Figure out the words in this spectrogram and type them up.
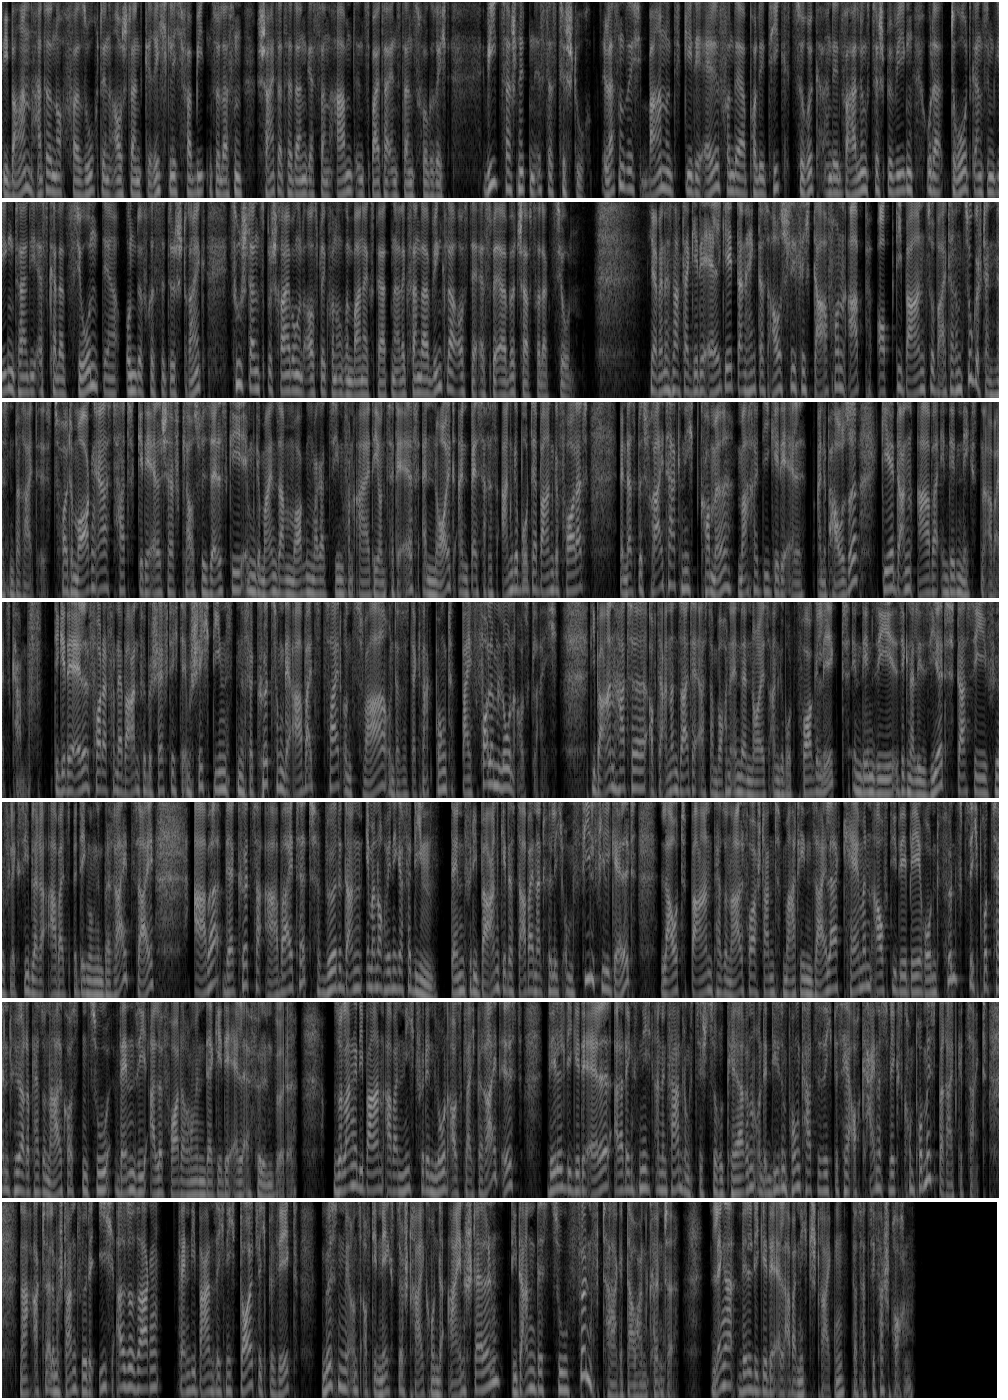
Die Bahn hatte noch versucht, den Ausstand gerichtlich verbieten zu lassen, scheiterte dann gestern Abend in zweiter Instanz vor Gericht. Wie zerschnitten ist das Tischtuch? Lassen sich Bahn und GDL von der Politik zurück an den Verhandlungstisch bewegen oder droht ganz im Gegenteil die Eskalation, der unbefristete Streik? Zustandsbeschreibung und Ausblick von unserem Bahnexperten Alexander Winkler aus der SWR Wirtschaftsredaktion. Ja, wenn es nach der GDL geht, dann hängt das ausschließlich davon ab, ob die Bahn zu weiteren Zugeständnissen bereit ist. Heute Morgen erst hat GDL-Chef Klaus Wieselski im gemeinsamen Morgenmagazin von ARD und ZDF erneut ein besseres Angebot der Bahn gefordert. Wenn das bis Freitag nicht komme, mache die GDL eine Pause, gehe dann aber in den nächsten Arbeitskampf. Die GDL fordert von der Bahn für Beschäftigte im Schichtdienst eine Verkürzung der Arbeitszeit und zwar, und das ist der Knackpunkt, bei vollem Lohnausgleich. Die Bahn hatte auf der anderen Seite erst am Wochenende ein neues Angebot vorgelegt, in dem sie signalisiert, dass sie für flexiblere Arbeitsbedingungen bereit sei. Aber wer kürzer arbeitet, würde dann immer noch weniger verdienen. Denn für die Bahn geht es dabei natürlich um viel, viel Geld. Laut Bahn-Personalvorstand Martin Seiler kämen auf die DB rund 50 Prozent höhere Personalkosten zu, wenn sie alle Forderungen der GDL erfüllen würde. Solange die Bahn aber nicht für den Lohnausgleich bereit ist, will die GDL allerdings nicht an den Verhandlungstisch zurückkehren und in diesem Punkt hat sie sich bisher auch keineswegs kompromissbereit gezeigt. Nach aktuellem Stand würde ich also sagen, wenn die Bahn sich nicht deutlich bewegt, müssen wir uns auf die nächste Streikrunde einstellen, die dann bis zu fünf Tage dauern könnte. Länger will die GDL aber nicht streiken, das hat sie versprochen.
